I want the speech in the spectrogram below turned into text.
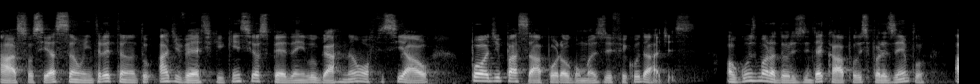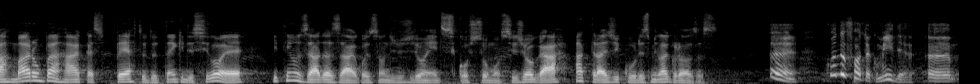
A associação, entretanto, adverte que quem se hospeda em lugar não oficial pode passar por algumas dificuldades. Alguns moradores de Decápolis, por exemplo, armaram barracas perto do tanque de Siloé e têm usado as águas onde os doentes costumam se jogar atrás de curas milagrosas. É, quando falta comida, uh,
